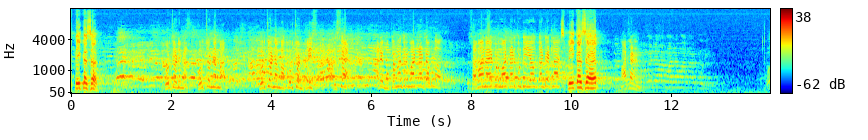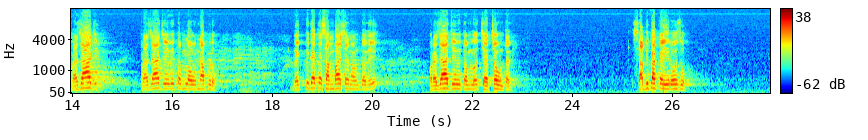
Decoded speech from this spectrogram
Speaker sir. కూర్చోండమ్మా కూర్చోండమ్మా. కూర్చోండమ్మా కూర్చోండి please ఇస్తా. అరే ముఖ్యమంత్రి మాట్లాడేటప్పుడు సభానాయకుడు మాట్లాడుతుంటే ఏమవుతుందంటే ఎట్లా? Speaker sir. మాట్లాడండి. ప్రజా ప్రజా జీవితంలో ఉన్నప్పుడు వ్యక్తిగత సంభాషణ ఉంటుంది ప్రజా జీవితంలో చర్చ ఉంటుంది. సబితక్క ఈరోజు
